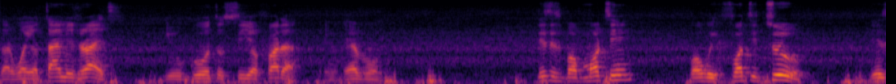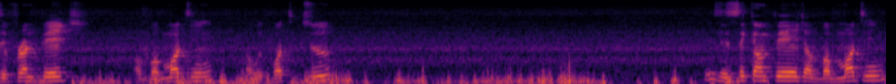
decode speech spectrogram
that when your time is right, you will go to see your Father in heaven. This is Bob Morton for week 42. Here's the front page of Bob Morton for week 42. This is the second page of Bob Morton.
